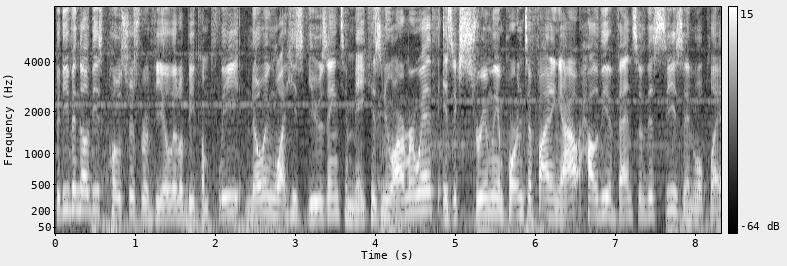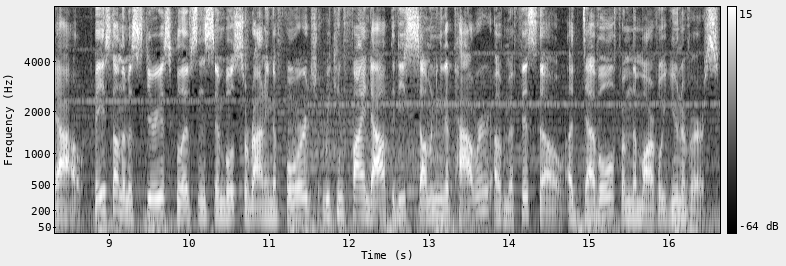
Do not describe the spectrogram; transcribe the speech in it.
But even though these posters reveal it'll be complete, knowing what he's using to make his new armor with is extremely important to finding out how the events of this season will play out. Based on the mysterious glyphs and symbols surrounding the forge, we can find out that he's summoning the power of Mephisto, a devil from the Marvel Universe.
